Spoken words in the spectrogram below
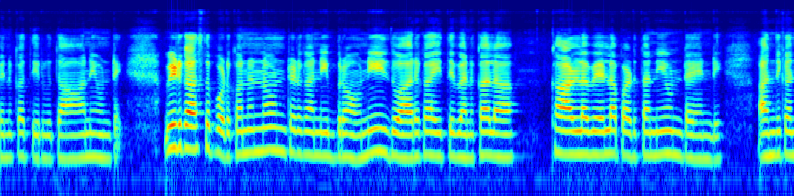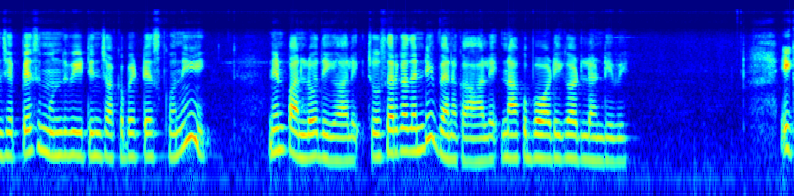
వెనక తిరుగుతానే ఉంటాయి. వీడు కాస్త పడుకొనున్నా ఉంటాడు కానీ బ్రౌనీ ద్వారకా అయితే వెనకాల కాళ్ళ వేళ్ళ పడతానే ఉంటాయండి. అందుకని చెప్పేసి ముందు వీటిని చక్కబెట్టేసుకొని నేను పనిలో దిగాలి. చూసారు కదండి? వెనకాలే నాకు బాడీ గార్డులు అండి ఇవి ఇక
